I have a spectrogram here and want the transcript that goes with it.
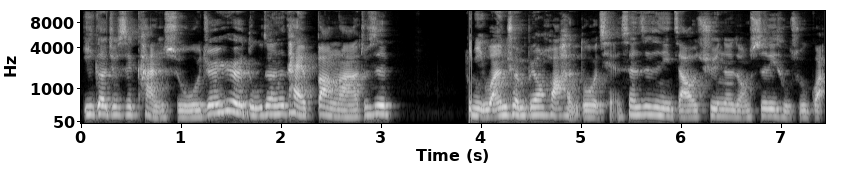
一个就是看书，我觉得阅读真的是太棒啦！就是你完全不用花很多钱，甚至是你只要去那种私立图书馆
